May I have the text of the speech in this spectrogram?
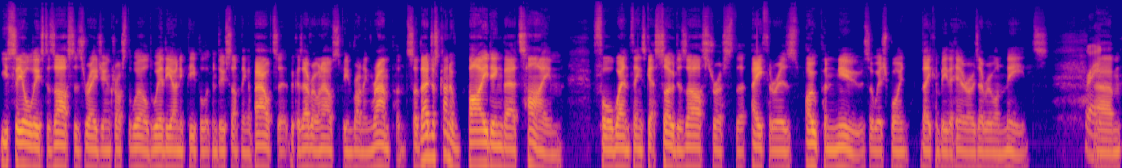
you see all these disasters raging across the world. We're the only people that can do something about it because everyone else has been running rampant. So they're just kind of biding their time for when things get so disastrous that aether is open news at which point they can be the heroes everyone needs. Right. um,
